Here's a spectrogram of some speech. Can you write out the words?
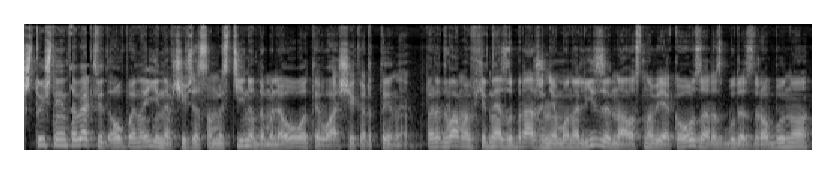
Штучний інтелект від OpenAI навчився самостійно домальовувати ваші картини. Перед вами вхідне зображення Моналізи, на основі якого зараз буде зроблено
